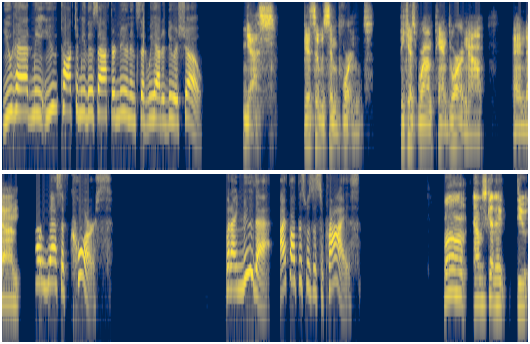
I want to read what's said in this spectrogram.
You had me, you talked to me this afternoon and said we had to do a show. Yes, because it was important. Because we're on Pandora now, and um, Oh, yes, of course. But I knew that. I thought this was a surprise. well, I was gonna do.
